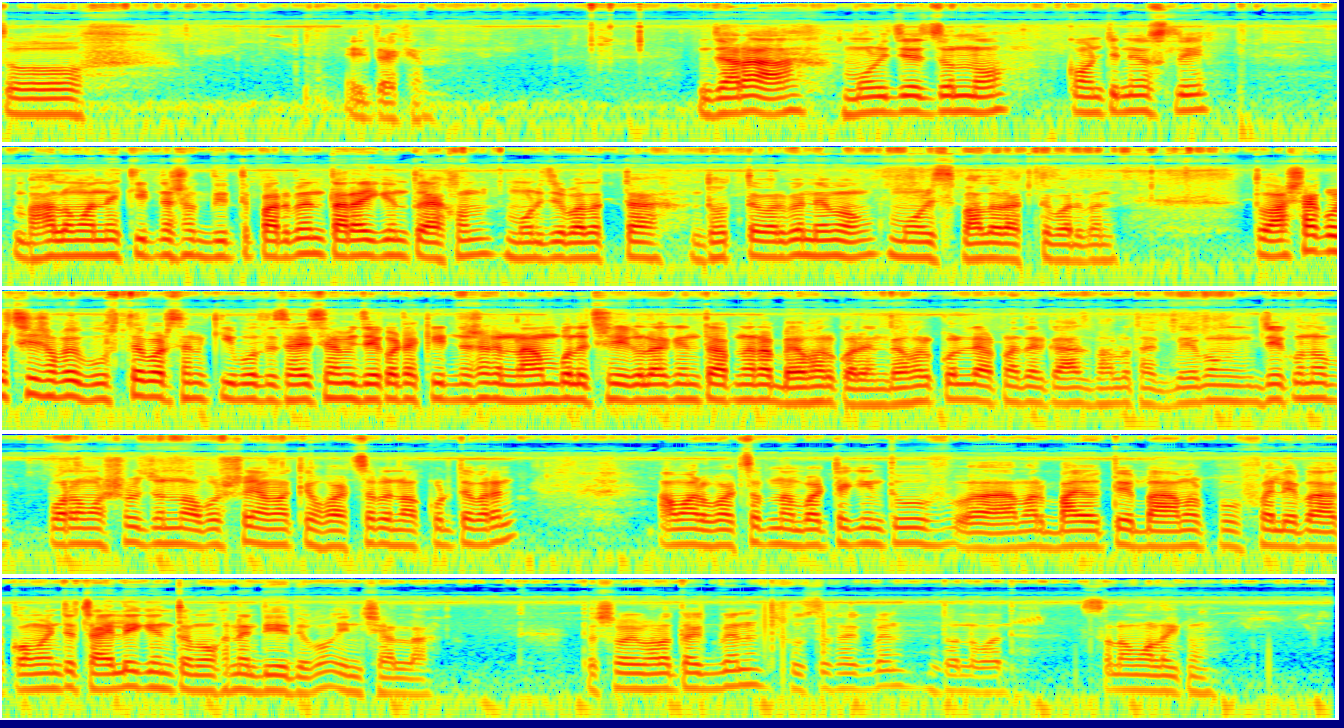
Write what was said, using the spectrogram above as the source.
তো এই দেখেন। যারা মরিচের জন্য কন্টিনিউয়াসলি ভালো মানের কীটনাশক দিতে পারবেন, তারাই কিন্তু এখন মরিচের বাজারটা ধরতে পারবেন এবং মরিচ ভালো রাখতে পারবেন। তো আশা করছি সবাই বুঝতে পারছেন কি বলতে চাইছি। আমি যে কটা কীটনাশকের নাম বলেছি, এগুলো কিন্তু আপনারা ব্যবহার করেন। ব্যবহার করলে আপনাদের গাছ ভালো থাকবে এবং যে কোনো পরামর্শের জন্য অবশ্যই আমাকে হোয়াটসঅ্যাপে নক করতে পারেন। আমার হোয়াটসঅ্যাপ নাম্বারটা কিন্তু আমার বায়োতে বা আমার প্রোফাইলে বা কমেন্টে চাইলেই কিন্তু আমি ওখানে দিয়ে দেবো ইনশাল্লাহ তো সবাই ভালো থাকবেন, সুস্থ থাকবেন, ধন্যবাদ। আসসালামু আলাইকুম।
